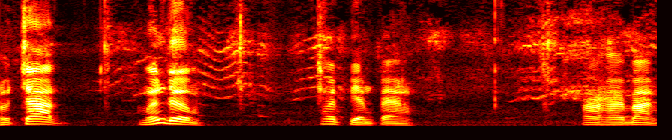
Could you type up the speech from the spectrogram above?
รสชาติเหมือนเดิม ไม่เปลี่ยนแปลงอาหารบ้าน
